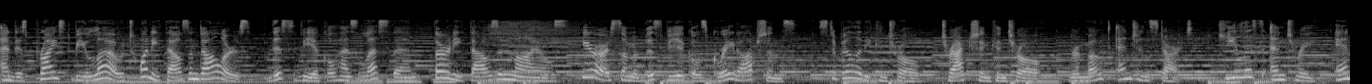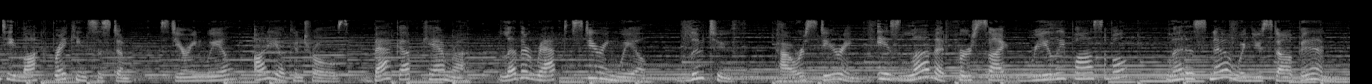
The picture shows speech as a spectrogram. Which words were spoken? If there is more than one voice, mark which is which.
Speaker 1: and is priced below $20,000. This vehicle has less than 30,000 miles. Here are some of this vehicle's great options. Stability control, traction control, remote engine start, keyless entry, anti-lock braking system, steering wheel, audio controls, backup camera, leather wrapped steering wheel, Bluetooth, power steering. Is love at first sight really possible? Let us know when you stop in.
